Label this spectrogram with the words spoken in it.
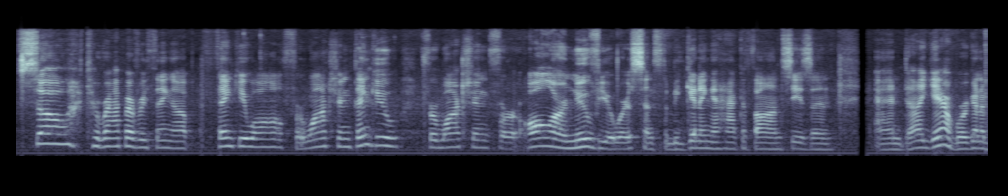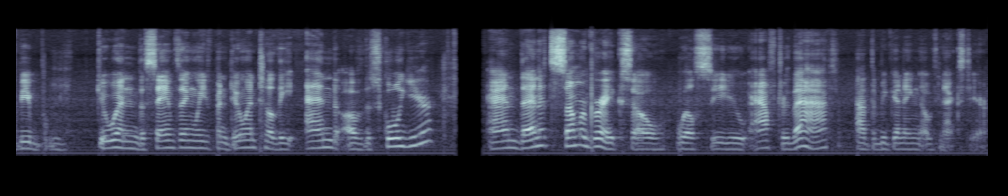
So, to wrap everything up, thank you all for watching. Thank you for watching for all our new viewers since the beginning of Hackathon season. And uh, yeah, we're going to be doing the same thing we've been doing till the end of the school year. And then it's summer break, so we'll see you after that at the beginning of next year.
